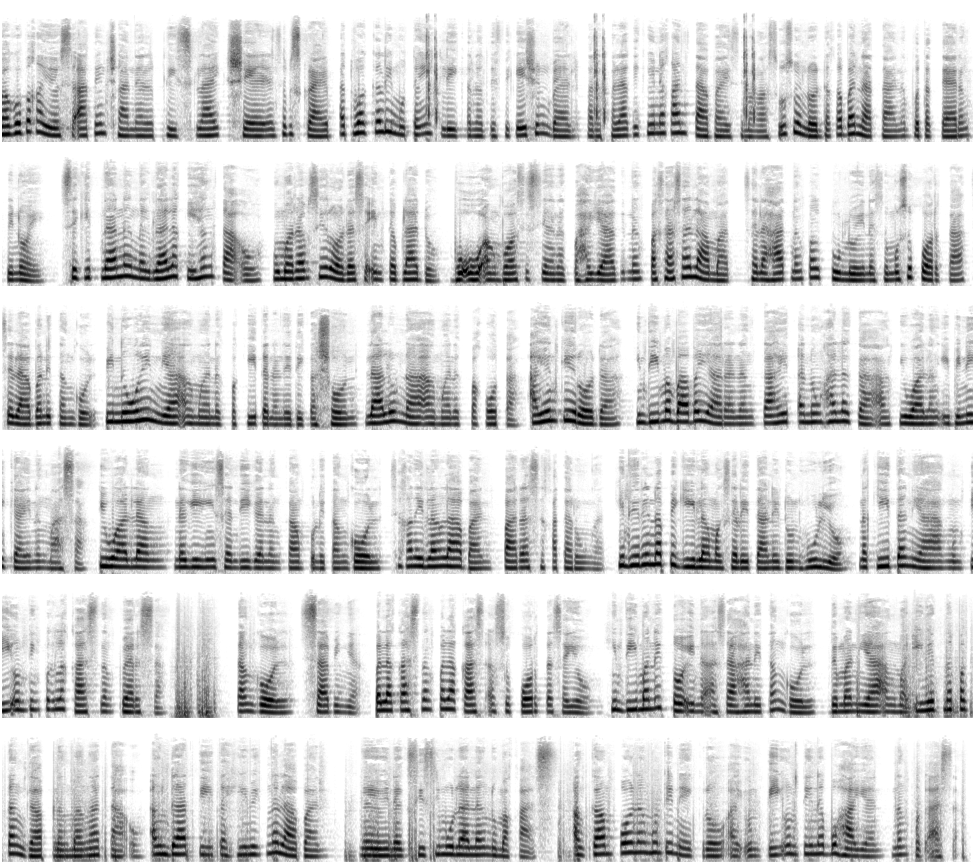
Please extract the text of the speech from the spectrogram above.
bago pa kayo sa ating channel, please like, share, and subscribe at huwag kalimutang i-click ang notification bell para palagi kayo nakantabay sa mga susunod na kabanata ng Putakterang Pinoy. Sa gitna ng naglalakihang tao, humarap si Roda sa entablado. Buo ang boses niya nagpahayag ng pasasalamat sa lahat ng pagtuloy na sumusuporta sa laban ni Tanggol. Pinuri niya ang mga nagpakita ng dedikasyon, lalo na ang mga nagpakota. Ayon kay Roda, hindi mababayaran ng kahit anong halaga ang tiwalang ibinigay ng masa. Tiwalang nagiging sandigan ng kampo ni Tanggol sa kanilang laban para sa katarungan. Hindi rin napigilang magsalita ni Don Julio. Nakita niya ang unti-unting paglakas ng pwersa. Tanggol, sabi niya, palakas ng palakas ang suporta sa iyo. Hindi man ito inaasahan ni Tanggol, daman niya ang mainit na pagtanggap ng mga tao. Ang dati tahimik na laban, ngayon nagsisimula ng lumakas. Ang kampo ng Montenegro ay unti-unti nabuhayan ng pag-asa.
